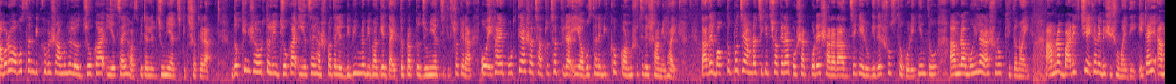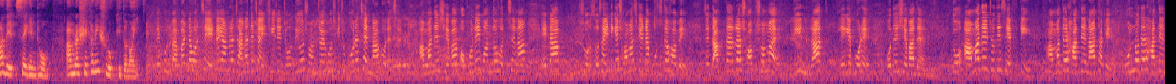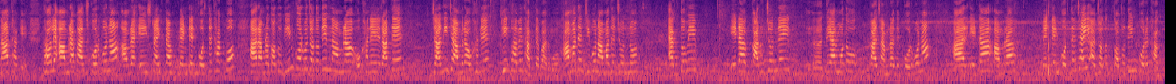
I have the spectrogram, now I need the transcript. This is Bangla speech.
আবারও অবস্থান বিক্ষোভে সামিল হল জোকা ইএসআই হসপিটালের জুনিয়র চিকিৎসকেরা। দক্ষিণ শহরতলির জোকা ইএসআই হাসপাতালের বিভিন্ন বিভাগের দায়িত্বপ্রাপ্ত জুনিয়র চিকিৎসকেরা ও এখানে পড়তে আসা ছাত্রছাত্রীরা এই অবস্থানে বিক্ষোভ কর্মসূচিতে সামিল হয়। তাদের বক্তব্য যে আমরা চিকিৎসকেরা পোশাক পরে সারা রাত জেগে রুগীদের সুস্থ করি, কিন্তু আমরা মহিলারা সুরক্ষিত নই। আমরা বাড়ির চেয়ে এখানে বেশি সময় দিই। এটাই আমাদের সেকেন্ড হোম আমরা সেখানেই সুরক্ষিত নই। ব্যাপারটা হচ্ছে এটাই আমরা জানাতে চাইছি যে যদিও সঞ্জয় ঘোষ কিছু করেছেন, না করেছেন, আমাদের সেবা কখনোই বন্ধ হচ্ছে না। এটা সোসাইটিকে, সমাজকে এটা বুঝতে হবে যে ডাক্তাররা সব সময় দিন রাত লেগে পড়ে ওদের সেবা দেন। তো আমাদের যদি সেফটি আমাদের হাতে না থাকে, অন্যদের হাতে না থাকে, তাহলে আমরা কাজ করব না, আমরা এই স্ট্রাইকটা মেনটেন করতে থাকব। আর আমরা ততদিন করব, যতদিন না আমরা ওখানে রাতে জানি যে আমরা ওখানে ঠিকভাবে থাকতে পারব। আমাদের জীবন আমাদের জন্য একদমই এটা কারোর জন্যেই দেওয়ার মতো কাজ আমরা করব না। আর এটা আমরা মেনটেন করতে চাই আর যত ততদিন করে থাকব।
